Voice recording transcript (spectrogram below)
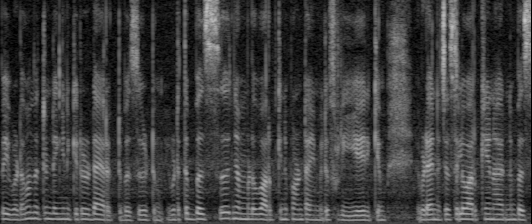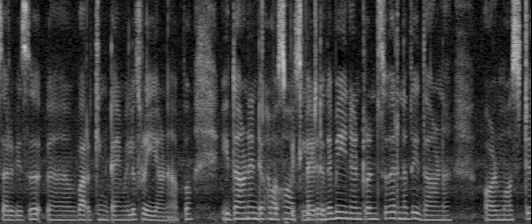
അപ്പോൾ ഇവിടെ വന്നിട്ടുണ്ടെങ്കിൽ എനിക്കൊരു ഡയറക്റ്റ് ബസ് കിട്ടും. ഇവിടുത്തെ ബസ് നമ്മൾ വർക്കിന് പോകുന്ന ടൈമിൽ ഫ്രീ ആയിരിക്കും. ഇവിടെ എൻ എച്ച് എസിൽ വർക്ക് ചെയ്യണമായിരുന്നു ബസ് സർവീസ് വർക്കിംഗ് ടൈമിൽ ഫ്രീ ആണ്. അപ്പം ഇതാണ് എന്റെ ഹോസ്പിറ്റലിന്റെ മെയിൻ എൻട്രൻസ് വരുന്നത് ഇതാണ്. ഓൾമോസ്റ്റ്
